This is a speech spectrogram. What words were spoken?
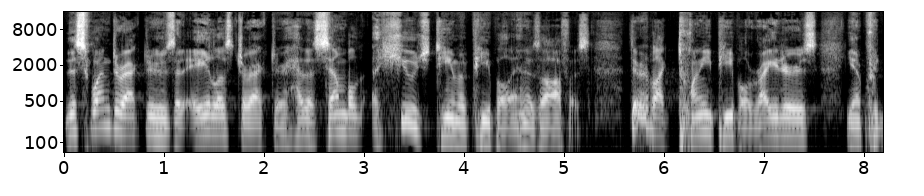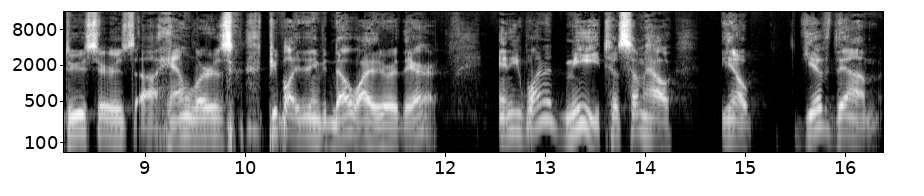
This one director, who's an A list director, had assembled a huge team of people in his office. There were like 20 people writers, you know, producers, uh, handlers, people I didn't even know why they were there. And he wanted me to somehow, you know, give them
